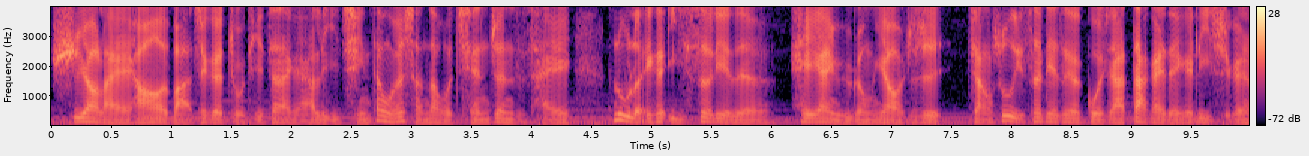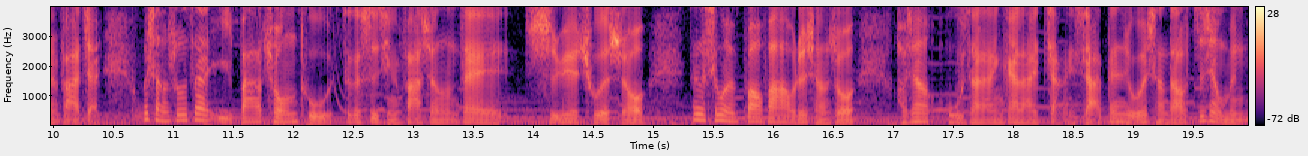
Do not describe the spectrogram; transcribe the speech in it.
需要来好好把这个主题再来给它理清，但我又想到我前阵子才录了一个以色列的黑暗与荣耀，就是讲述以色列这个国家大概的一个历史跟发展。我想说，在以巴冲突这个事情发生在十月初的时候，那个新闻爆发，我就想说，好像五谷杂粮应该来讲一下。但是我又想到，之前我们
